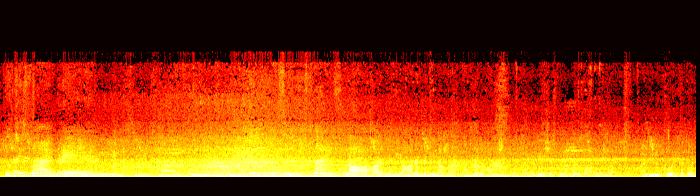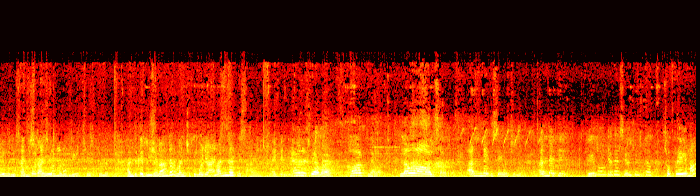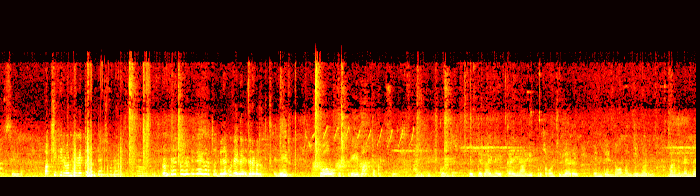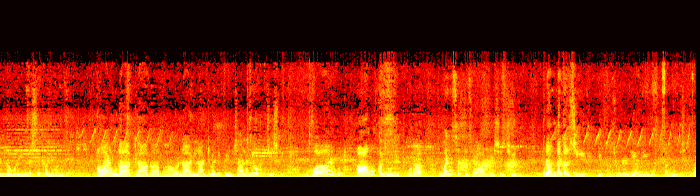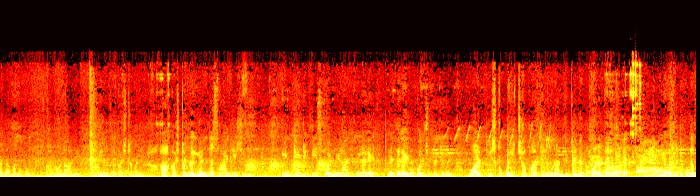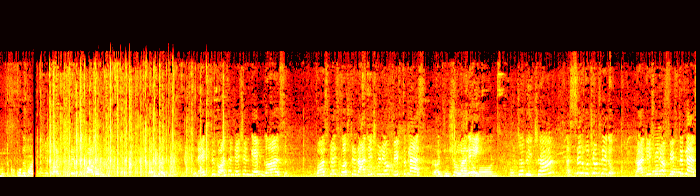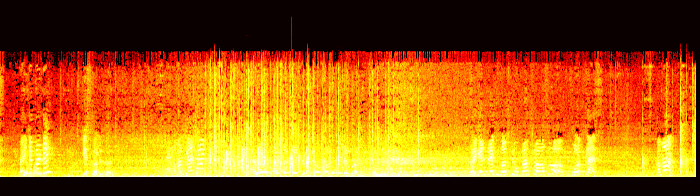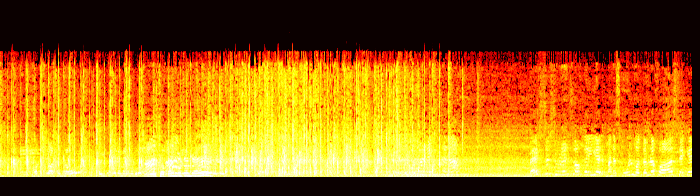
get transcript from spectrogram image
నా ఆహారం మీ ఆనందమే నాకు అందరూ ఆనందంగా ఉండాలి. దేశస్తులందరూ బాగా ఉండాలి. అది కోరికతోనే ఈ సంస్థ ఏర్పడింది చేస్తున్నది. అందుకే మీరందరూ మంచి పిల్లలు. అందరికీ సహాయం help ever hurt never love all serve అందరికీ సేవ చేయాలి అందరికీ ప్రేమ ఉంటుందా సేవ చేస్తాం. సో ప్రేమ సేవ. పక్షికి రెండు రెక్కలు ఉంటాయి చూడండి. రెండు రెక్కలు ఉంటేనే ఎగురుతుంది లేకుంటే ఎగరగలు లేదు. సో ఒకటి ప్రేమ ఒకటి ప్రేమ అది తెచ్చుకోండి. పెద్దగా అయినా ఎక్కడైనా ఇప్పుడు కౌన్సిలర్ ఎంతెంతో మంది ఉన్నారు. మనం లండన్లో కూడా యూనిసెఫ్ అని ఉంది. వాళ్ళు కూడా త్యాగ భావన ఇలాంటివన్నీ పెంచాలని ఒకటి చేసుకో వాళ్ళు ఆ ఒక్క యూనిట్ కూడా మన సత్యసాయి ఆర్గనైజేషన్ చేయదు ఇప్పుడు అందరు కలిసి ఇప్పుడు చూడండి అది అది వచ్చింది కదా మనకు. కరోనా అని ఎంత కష్టమైంది. ఆ కష్టంలో ఎంత సాయం చేసింది? ఇంటింటికి తీసుకుపోయి మీలాంటి పిల్లలే పెద్దగా అయినా కొంచెం పెద్దగా అయినా వాళ్ళు తీసుకుపోయి చపాతీలు కూడా అందించారు ఎందుకంటే క్వారంటైన్లో ఉంటే తిండి ఎవరికైతే కూడా ముట్టుకోకూడదు కాన్సన్ట్రేషన్ బాగా ఉంది. Next concentration game girls first prize goes to Rajeshwari of fifth class Rajeshwari. కూర్చో దీక్ష అస్సలు కూర్చోట్లేదు. రాజేశ్వరి ఫిఫ్త్ క్లాస్ బైక్ ఎక్కండి. Yes. Second prize of fourth class come on fourth class ఉన్నావు. తెలుగు మీడియం అయినా కూడా చప్పట్లు కొట్టండి రే. Best students of the year మన స్కూల్ మొత్తంలో ఫస్ట్ సెకండ్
